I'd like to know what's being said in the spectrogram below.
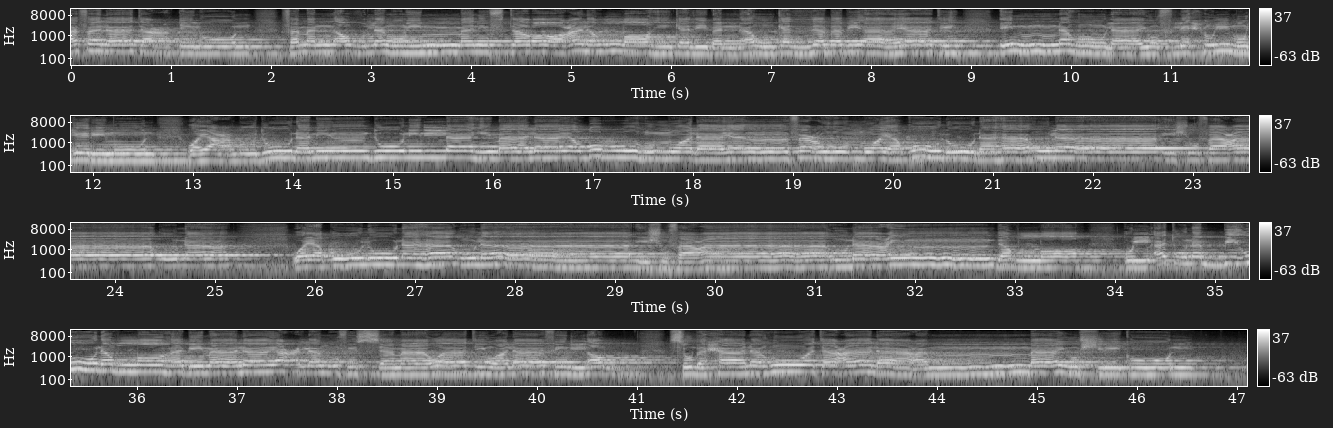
أفلا تعقلون فمن أظلم ممن افترى على الله كذبا أو كذب بآياته إنه لا يفلح المجرمون ويعبدون من دون الله ما لا يضرهم ولا ينفعهم ويقولون هؤلاء شفعاؤنا ويقولون هؤلاء شفعاؤنا عند الله. قل أتنبئون الله بما لا يعلم في السماوات ولا في الأرض؟ سبحانه وتعالى عما يشركون.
